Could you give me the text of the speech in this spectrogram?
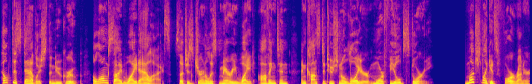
helped establish the new group alongside white allies such as journalist Mary White Ovington and constitutional lawyer Moorfield Story. Much like its forerunner,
